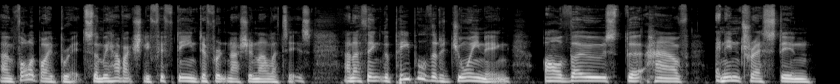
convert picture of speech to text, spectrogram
and followed by Brits, and we have actually 15 different nationalities. And I think the people that are joining are those that have an interest in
